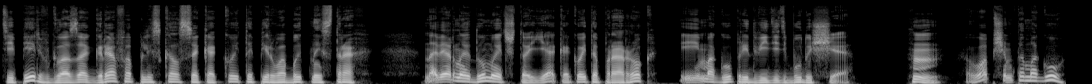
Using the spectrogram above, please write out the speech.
Теперь в глазах графа плескался какой-то первобытный страх. Наверное, думает, что я какой-то пророк и могу предвидеть будущее. Хм, в общем-то могу.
